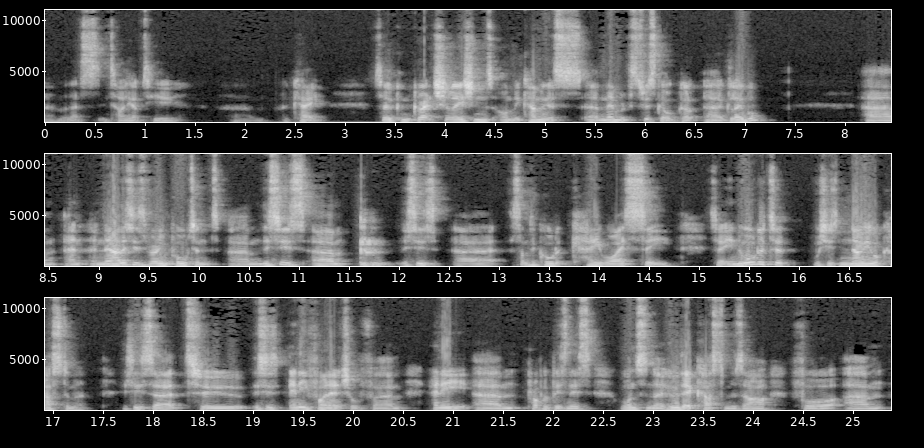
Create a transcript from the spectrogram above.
um, that's entirely up to you. Um, okay. So congratulations on becoming a, a member of Swiss Gold uh, Global. Um, and, and, now this is very important. Um, this is um, this is uh, something called a KYC. So in order to, which is know your customer. This is uh, to this is any financial firm, any um, proper business wants to know who their customers are for um,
